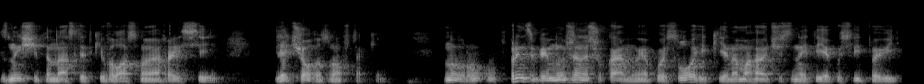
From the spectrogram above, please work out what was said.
знищити наслідки власної агресії. Для чого знов ж таки? Ну, в принципі, ми вже не шукаємо якоїсь логіки, намагаючись знайти якусь відповідь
